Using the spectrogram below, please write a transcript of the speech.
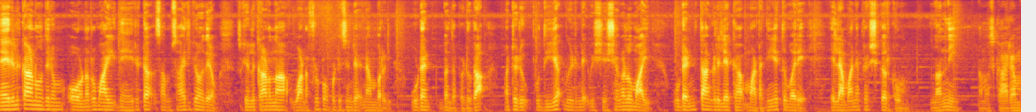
നേരിൽ കാണുന്നതിനും ഓണറുമായി നേരിട്ട് സംസാരിക്കുന്നതിനും സ്ക്രീനിൽ കാണുന്ന വണ്ടർഫുൾ പ്രോപ്പർട്ടീസിന്റെ നമ്പറിൽ ഉടൻ ബന്ധപ്പെടുക. മറ്റൊരു പുതിയ വീടിന്റെ വിശേഷങ്ങളുമായി ഉടൻ താങ്കളിലേക്ക് മടങ്ങിയെത്തും വരെ എല്ലാ മാന്യ പ്രേക്ഷകർക്കും നന്ദി നമസ്കാരം.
